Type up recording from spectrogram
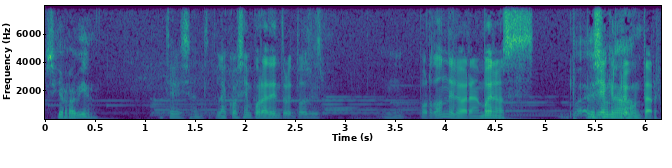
cierra bien. Interesante. La cosen por adentro, entonces, mm, ¿por dónde lo harán? Bueno, es- habría que preguntar.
